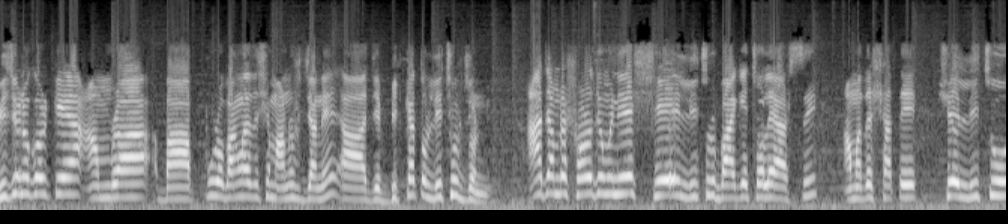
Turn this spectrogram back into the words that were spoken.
বিজয়নগরকে আমরা বা পুরো বাংলাদেশে মানুষ জানে যে বিখ্যাত লিচুর জন্য। আজ আমরা সরজমিনে সেই লিচুর বাগে চলে আসছি। আমাদের সাথে সে লিচুর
